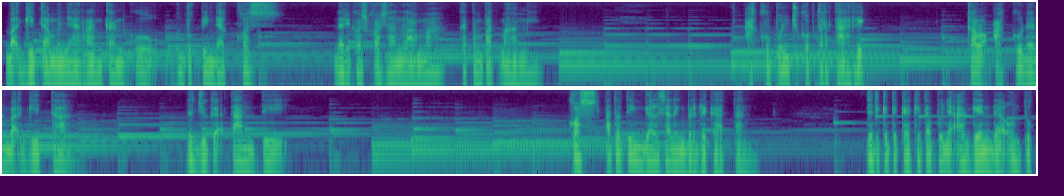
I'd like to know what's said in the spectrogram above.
Mbak Gita menyarankanku untuk pindah kos dari kos-kosan lama ke tempat Mami aku pun cukup tertarik kalau aku dan Mbak Gita dan juga Tanti kos atau tinggal saling berdekatan. Jadi ketika kita punya agenda untuk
